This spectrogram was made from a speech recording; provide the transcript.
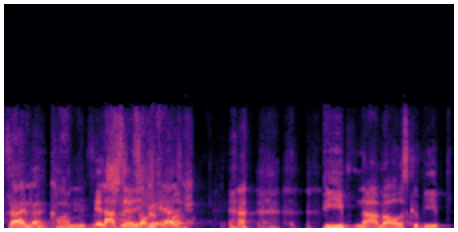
Seien wir, komm, lass uns doch mir vor- ehrlich. Beep, Name ausgebiebt.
